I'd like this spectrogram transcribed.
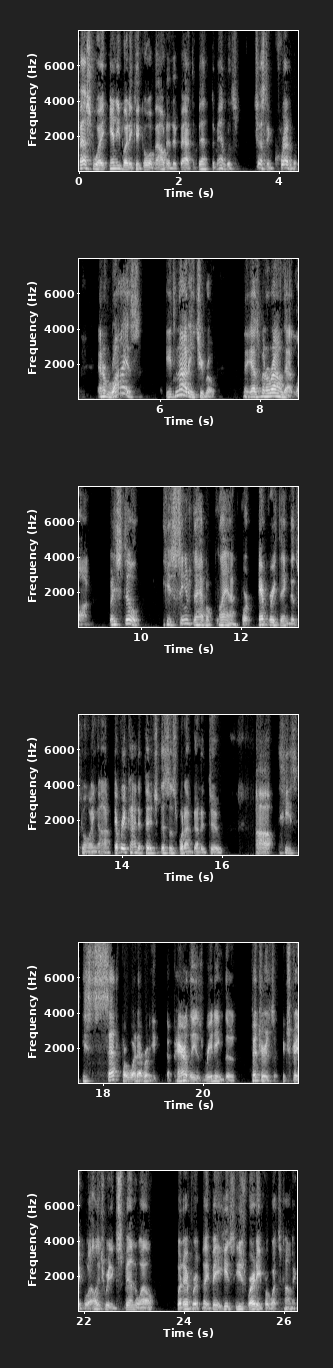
best way anybody could go about it at bat. The man, the man was just incredible. And Arraez, he's not Ichiro. He hasn't been around that long, but he's still, he seems to have a plan for everything that's going on. Every kind of pitch, this is what I'm going to do. Uh, he's he's set for whatever. He apparently is reading the pitchers extreme well. He's reading spin well, whatever it may be. He's he's ready for what's coming.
